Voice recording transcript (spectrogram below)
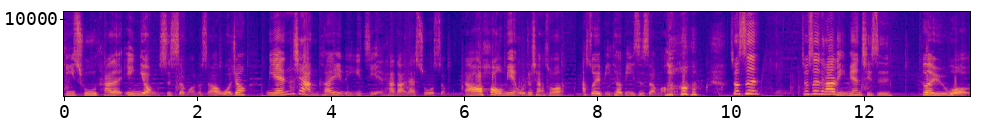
提出它的应用是什么的时候，我就勉强可以理解它到底在说什么。然后后面我就想说。啊，所以比特币是什么？就是就是它里面其实对于我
